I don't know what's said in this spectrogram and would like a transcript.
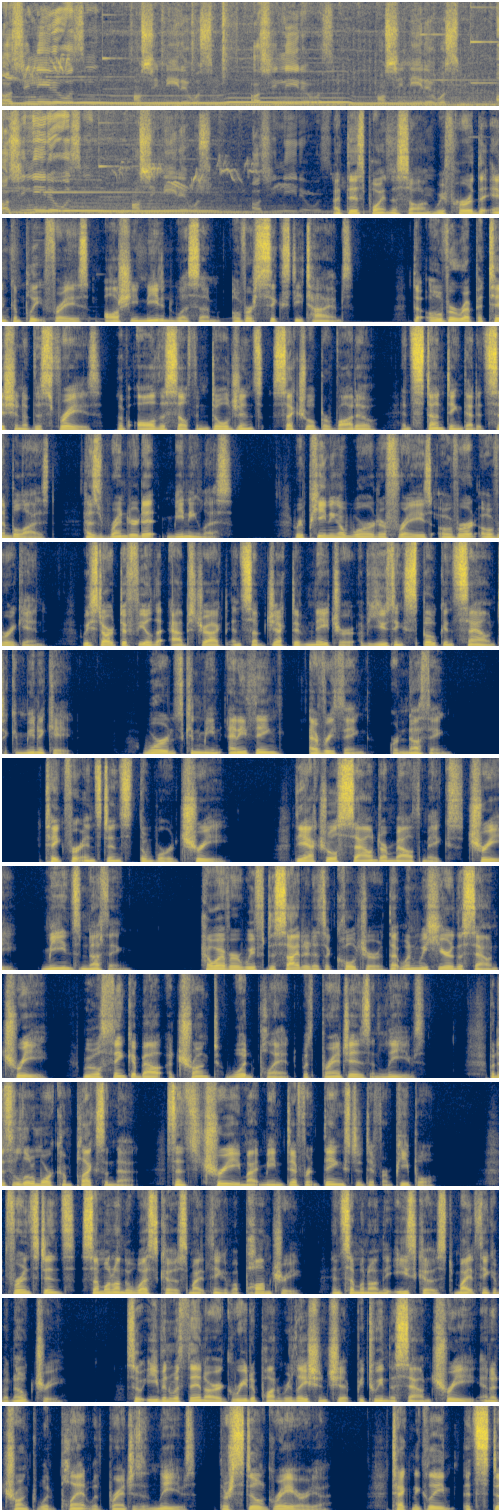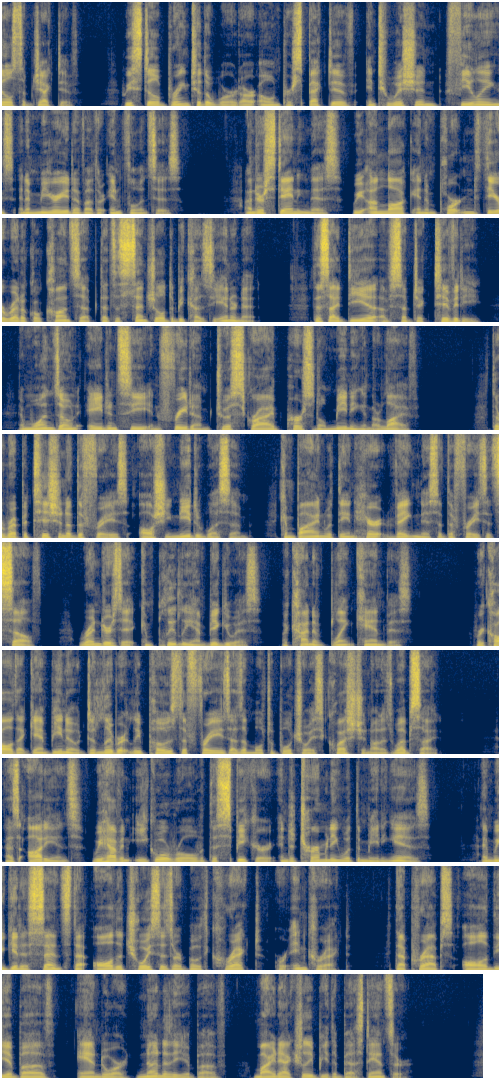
All she needed was some. All she needed was some. All she needed was some. All she needed was some. All she needed was some. All she needed was some. All she needed was some. At this point in the song, we've heard the incomplete phrase, all she needed was some, over 60 times. The over repetition of this phrase, of all the self indulgence, sexual bravado, and stunting that it symbolized, has rendered it meaningless. Repeating a word or phrase over and over again, we start to feel the abstract and subjective nature of using spoken sound to communicate. Words can mean anything, everything, or nothing. Take, for instance, the word tree. The actual sound our mouth makes, tree, means nothing. However, we've decided as a culture that when we hear the sound tree, we will think about a trunked wood plant with branches and leaves. But it's a little more complex than that, since tree might mean different things to different people. For instance, someone on the West Coast might think of a palm tree, and someone on the East Coast might think of an oak tree. So even within our agreed upon relationship between the sound tree and a trunked wood plant with branches and leaves, there's still gray area. Technically, it's still subjective. We still bring to the word our own perspective, intuition, feelings, and a myriad of other influences. Understanding this, we unlock an important theoretical concept that's essential to Because the Internet this idea of subjectivity and one's own agency and freedom to ascribe personal meaning in their life. The repetition of the phrase, all she needed was him, combined with the inherent vagueness of the phrase itself, renders it completely ambiguous, a kind of blank canvas. Recall that Gambino deliberately posed the phrase as a multiple choice question on his website. As audience, we have an equal role with the speaker in determining what the meaning is, and we get a sense that all the choices are both correct or incorrect, that perhaps all of the above and or none of the above might actually be the best answer.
